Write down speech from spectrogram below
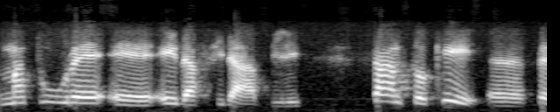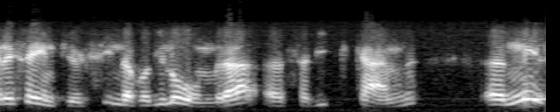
mature eh, ed affidabili, tanto che eh, per esempio il sindaco di Londra, eh, Sadiq Khan, nel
